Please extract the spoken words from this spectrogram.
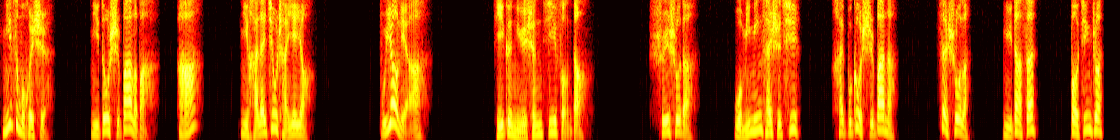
你怎么回事？你都十八了吧？啊，你还来纠缠叶耀，不要脸啊！一个女生讥讽道：“谁说的？我明明才十七，还不够十八呢。再说了，女大三，抱金砖，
